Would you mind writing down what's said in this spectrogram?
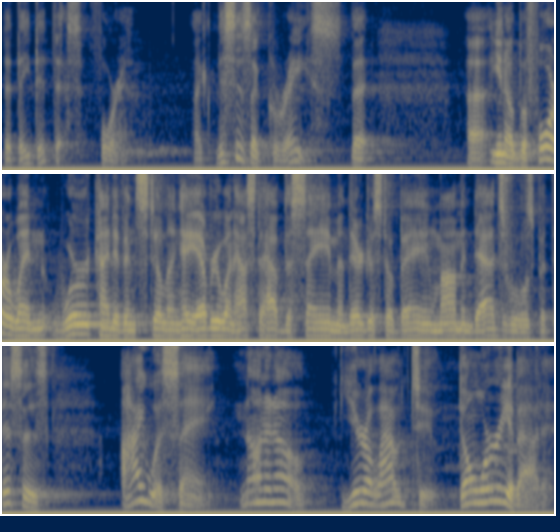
that they did this for him. Like, this is a grace that, uh, you know, before when we're kind of instilling, hey, everyone has to have the same and they're just obeying mom and dad's rules, but this is, I was saying, no, no, no, you're allowed to. Don't worry about it.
